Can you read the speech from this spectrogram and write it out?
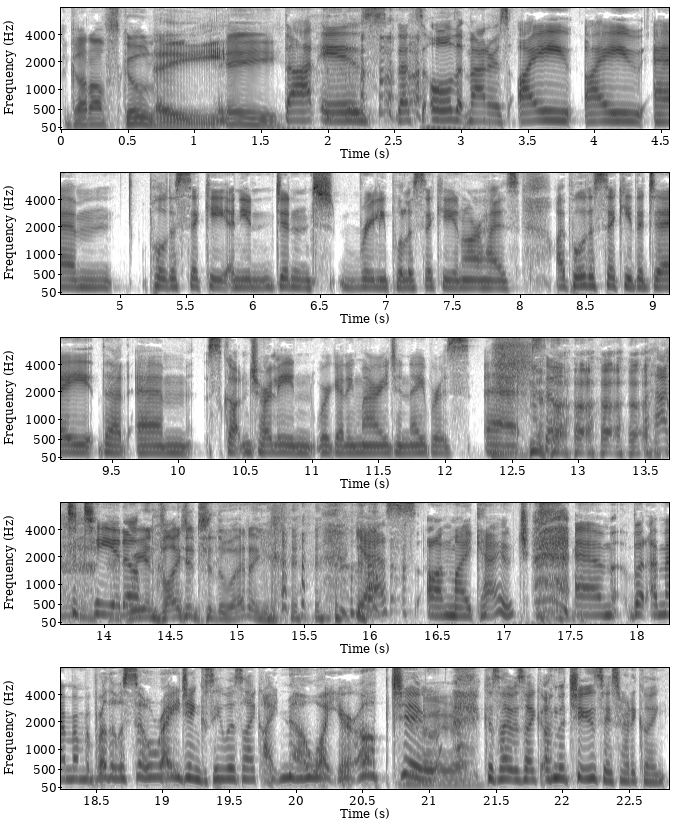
I got off school. Hey. Hey. That is, that's all that matters. I, I um, pulled a sickie, and you didn't really pull a sickie in our house. I pulled a sickie the day that um, Scott and Charlene were getting married in Neighbours. Uh, so I had to tee it up. We invited to the wedding. yes, on my couch. Um, but I remember my brother was so raging because he was like, I know what you're up to. Yeah, yeah. Because I was like, on the Tuesday, I started going,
